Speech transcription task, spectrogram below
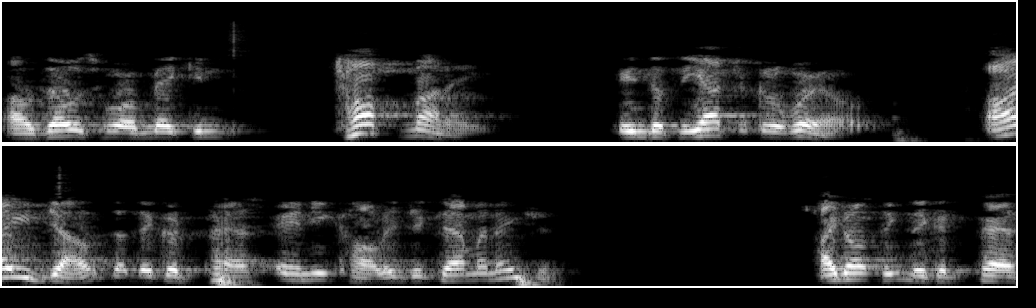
of those who are making top money in the theatrical world, I doubt that they could pass any college examination. I don't think they could pass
